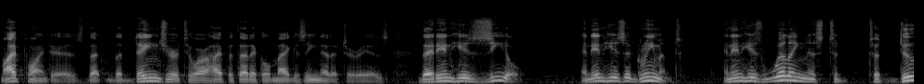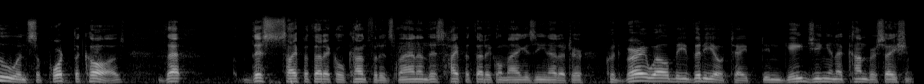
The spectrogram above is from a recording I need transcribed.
My point is that the danger to our hypothetical magazine editor is that in his zeal and in his agreement and in his willingness to, to do and support the cause, that this hypothetical confidence man and this hypothetical magazine editor could very well be videotaped engaging in a conversation,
